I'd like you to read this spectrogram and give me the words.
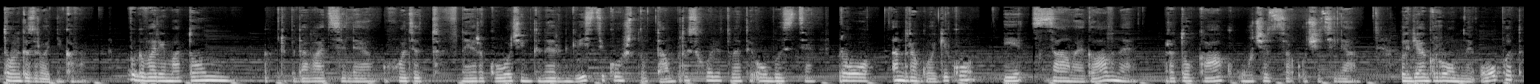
это Зродникова. Поговорим о том, как преподаватели уходят в нейрокоучинг и нейролингвистику, что там происходит в этой области, про андрогогику и, самое главное, про то, как учатся учителя. Ольги огромный опыт,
